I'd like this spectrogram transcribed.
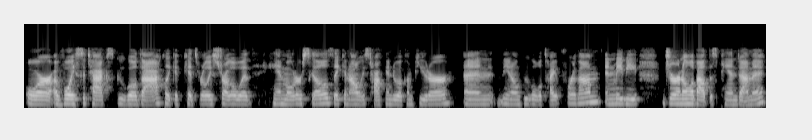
or a voice text Google Doc. Like if kids really struggle with hand motor skills, they can always talk into a computer and you know Google will type for them and maybe journal about this pandemic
